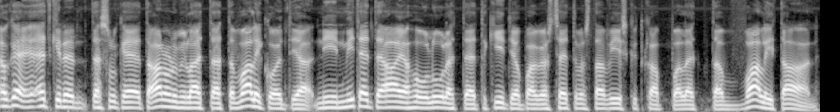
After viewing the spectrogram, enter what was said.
Okei, hetkinen, tässä lukee, että Anonymi laittaa, että valikointia, niin miten te A ja H luulette, että kiintiöpaikoista 750 kappaletta valitaan?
